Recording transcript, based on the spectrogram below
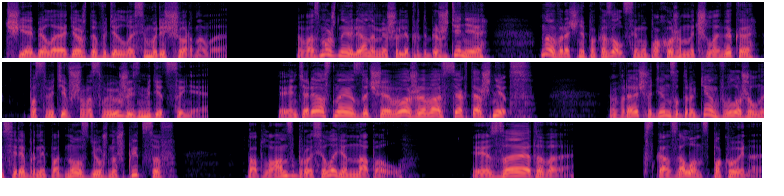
чья белая одежда выделилась ему черного. Возможно, Юлиану мешали предубеждения, но врач не показался ему похожим на человека, посвятившего свою жизнь медицине. «Интересно, из-за чего же вас всех тошнит?» Врач один за другим выложил на серебряный поднос дюжину шприцев. Поплан сбросил один на пол. «Из-за этого!» Сказал он спокойно.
